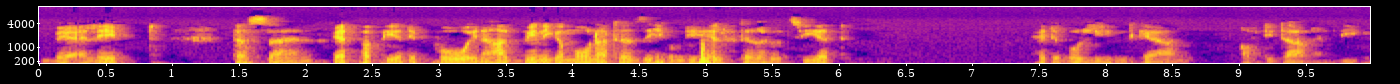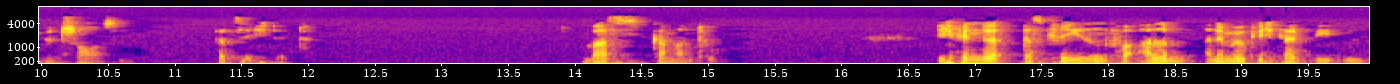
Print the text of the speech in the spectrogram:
Wer erlebt, dass sein Wertpapierdepot innerhalb weniger Monate sich um die Hälfte reduziert, hätte wohl liebend gern auf die darin liegenden Chancen verzichtet. Was kann man tun? Ich finde, dass Krisen vor allem eine Möglichkeit bieten,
